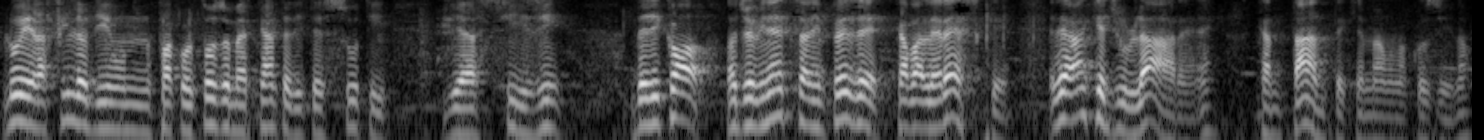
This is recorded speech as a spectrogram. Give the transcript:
Lui era figlio di un facoltoso mercante di tessuti di Assisi, dedicò la giovinezza alle imprese cavalleresche ed era anche giullare, eh? cantante, chiamiamolo così. No?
